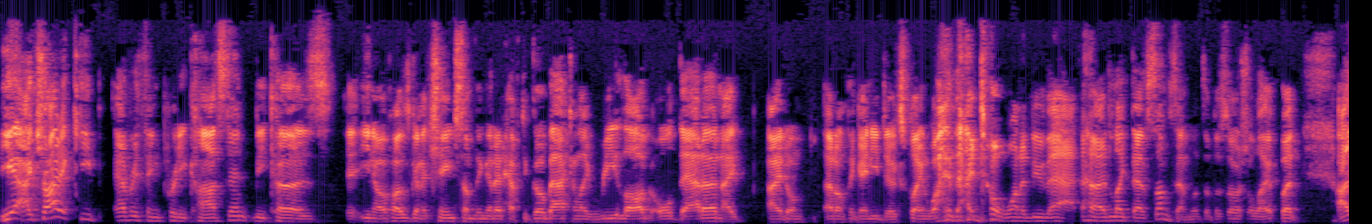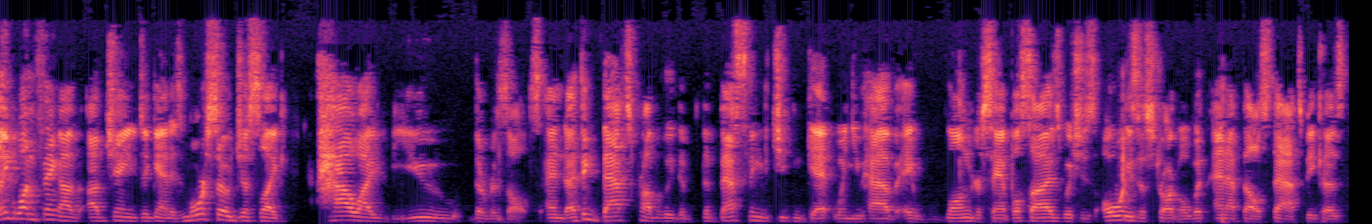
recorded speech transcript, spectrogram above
Yeah, I try to keep everything pretty constant because you know if I was going to change something, then I'd have to go back and like relog old data, and I I don't I don't think I need to explain why I don't want to do that. I'd like to have some semblance of a social life, but I think one thing I've I've changed again is more so just like how I view the results. And I think that's probably the, the best thing that you can get when you have a longer sample size, which is always a struggle with NFL stats because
